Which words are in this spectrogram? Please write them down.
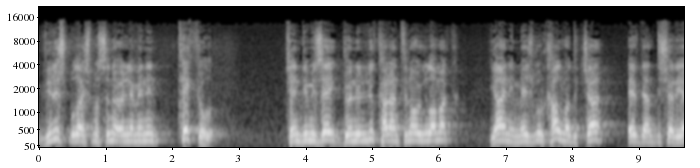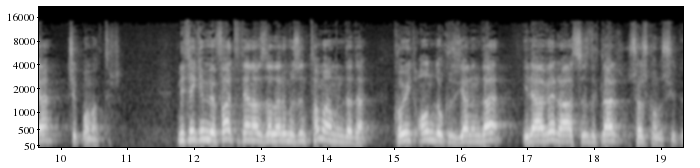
virüs bulaşmasını önlemenin tek yolu kendimize gönüllü karantina uygulamak yani mecbur kalmadıkça evden dışarıya çıkmamaktır. Nitekim vefat eden hastalarımızın tamamında da Covid-19 yanında ilave rahatsızlıklar söz konusuydu.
